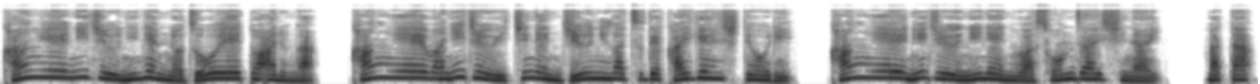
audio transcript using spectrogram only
寛永22年の造営とあるが、寛永は21年12月で改元しており、寛永22年は存在しない。また、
